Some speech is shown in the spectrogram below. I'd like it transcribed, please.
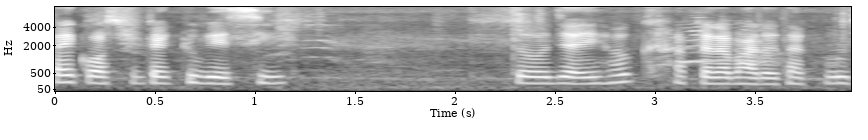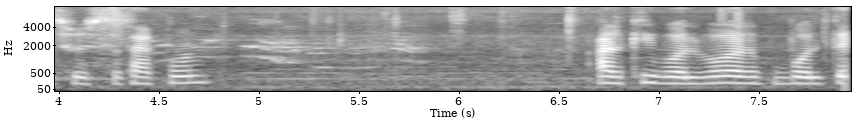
তাই কষ্টটা একটু বেশি। তো যাই হোক, আপনারা ভালো থাকুন, সুস্থ থাকুন। আর কি বলব, আর বলতে,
